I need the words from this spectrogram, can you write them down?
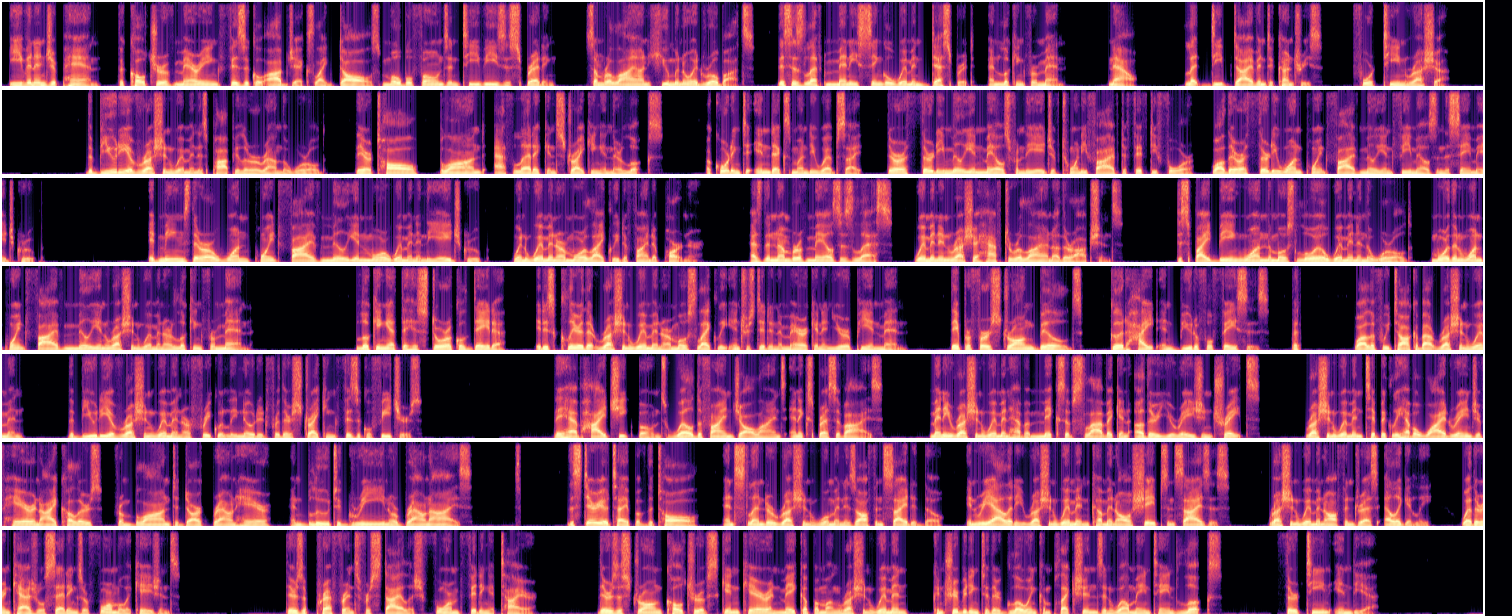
Even in Japan, the culture of marrying physical objects like dolls, mobile phones, and TVs is spreading. Some rely on humanoid robots. This has left many single women desperate and looking for men. Now, let deep dive into countries. 14 Russia. The beauty of Russian women is popular around the world. They are tall, blonde, athletic, and striking in their looks. According to Index Mundi website, there are 30 million males from the age of 25 to 54, while there are 31.5 million females in the same age group. It means there are 1.5 million more women in the age group when women are more likely to find a partner. As the number of males is less, women in Russia have to rely on other options. Despite being one of the most loyal women in the world, more than 1.5 million Russian women are looking for men, Looking at the historical data, it is clear that Russian women are most likely interested in American and European men. They prefer strong builds, good height, and beautiful faces. But while if we talk about Russian women, the beauty of Russian women are frequently noted for their striking physical features. They have high cheekbones, well-defined jawlines, and expressive eyes. Many Russian women have a mix of Slavic and other Eurasian traits. Russian women typically have a wide range of hair and eye colors, from blonde to dark brown hair, and blue to green or brown eyes. The stereotype of the tall and slender Russian woman is often cited, though. In reality, Russian women come in all shapes and sizes. Russian women often dress elegantly, whether in casual settings or formal occasions. There's a preference for stylish, form-fitting attire. There's a strong culture of skincare and makeup among Russian women, contributing to their glowing complexions and well-maintained looks. 13. India.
